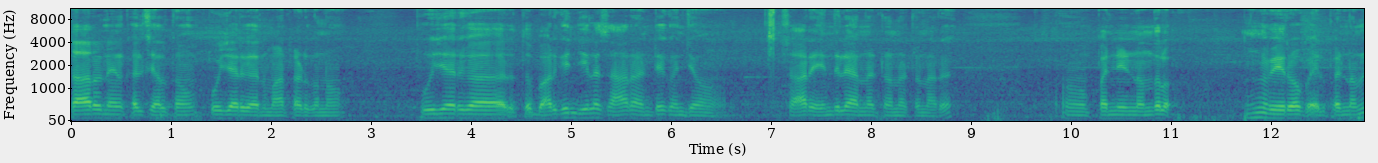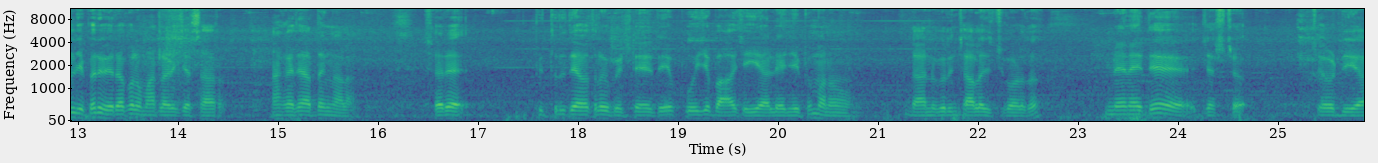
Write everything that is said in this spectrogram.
సారు నేను కలిసి వెళ్తాం. పూజారి గారిని మాట్లాడుకున్నాం. పూజారి గారితో బార్గెన్ చేయలే సార్ అంటే కొంచెం సార్ ఏందిలే అన్నట్టు అన్నట్టున్నారు. పన్నెండు వందలు వెయ్యి రూపాయలు పన్నెండు వందలు చెప్పారు. వెయ్యి రూపాయలు మాట్లాడించారు సార్. నాకు అదే అర్థం కాల. సరే పితృదేవతలకు పెట్టేది పూజ బాగా చేయాలి అని చెప్పి మనం దాని గురించి ఆలోచించకూడదు. నేనైతే జస్ట్ చోడియా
